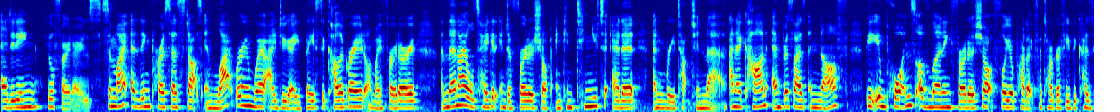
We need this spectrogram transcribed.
editing your photos. So my editing process starts in Lightroom where I do a basic color grade on my photo and then I will take it into Photoshop and continue to edit and retouch in there. And I can't emphasize enough the importance of learning Photoshop for your product photography because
